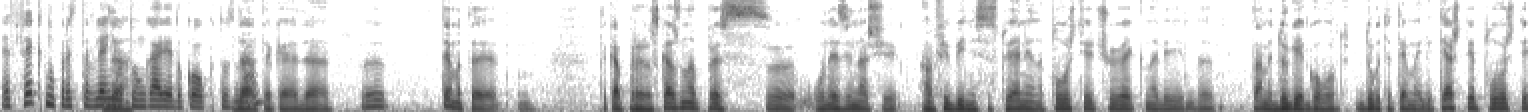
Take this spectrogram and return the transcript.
ефектно представление да. от Унгария, доколкото знам. Да, така е, да. Темата е така преразказана през онези наши амфибийни състояния на плуващия човек, нали, там е другия говор, другата тема е летящия, плуващи.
